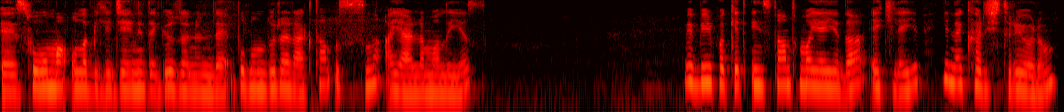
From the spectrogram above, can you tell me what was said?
e, soğuma olabileceğini de göz önünde bulunduraraktan ısısını ayarlamalıyız. Ve bir paket instant mayayı da ekleyip yine karıştırıyorum.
